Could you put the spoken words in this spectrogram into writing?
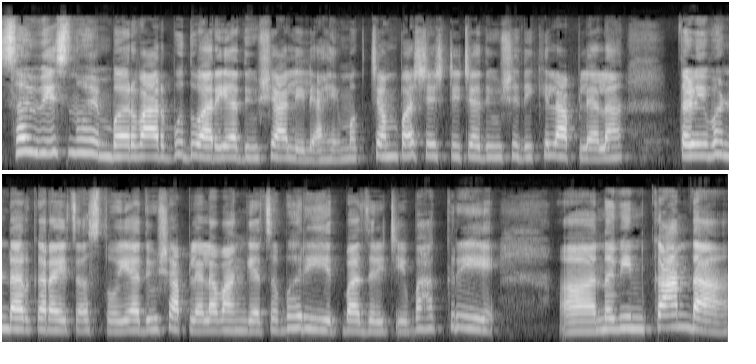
सव्वीस नोव्हेंबर वार बुधवार या दिवशी आलेले आहे. मग चंपाषष्ठीच्या दिवशी देखील आपल्याला तळी भंडार करायचा असतो. या दिवशी आपल्याला वांग्याचं भरीत बाजरीची भाकरी नवीन कांदा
